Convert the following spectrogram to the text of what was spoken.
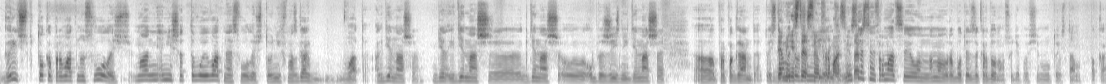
Говорить что только про ватную сволочь, ну они, они же от того и ватная сволочь, что у них в мозгах вата. А где наша? Где, где, наш, э, где наш э, образ жизни, где наша пропаганда? То есть Где там это Министерство всё не делается. информации, так? Министерство информации, он, оно работает за кордоном, судя по всему, то есть там пока.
